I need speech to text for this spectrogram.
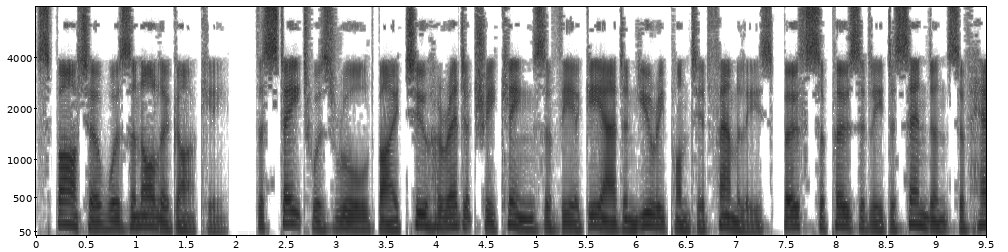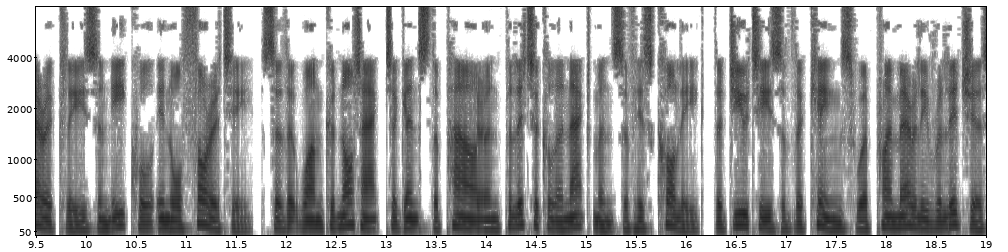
Sparta was an oligarchy. The state was ruled by two hereditary kings of the Agiad and Eurypontid families, both supposedly descendants of Heracles and equal in authority, so that one could not act against the power and political enactments of his colleague. The duties of the kings were primarily religious,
